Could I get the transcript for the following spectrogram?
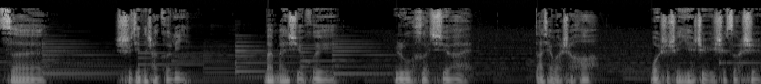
在时间的长河里，慢慢学会如何去爱。大家晚上好，我是深夜治愈师则是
